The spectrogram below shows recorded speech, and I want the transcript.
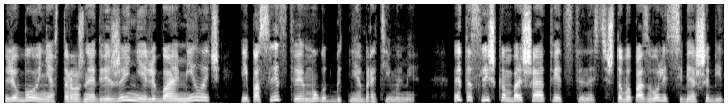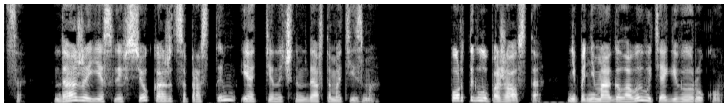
Любое неосторожное движение, любая мелочь и последствия могут быть необратимыми. Это слишком большая ответственность, чтобы позволить себе ошибиться, даже если все кажется простым и оттеночным до автоматизма. Порт иглу, пожалуйста. Не поднимая головы, вытягиваю руку.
